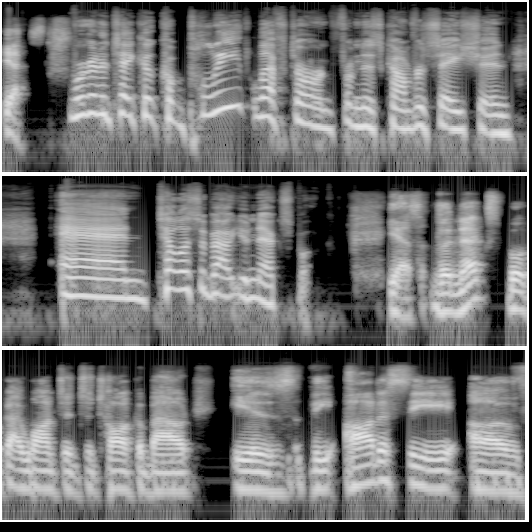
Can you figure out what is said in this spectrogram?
yes. We're going to take a complete left turn from this conversation and tell us about your next book. Yes. The next book I wanted to talk about is The Odyssey of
